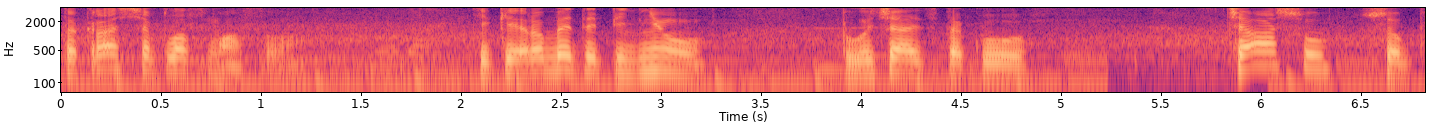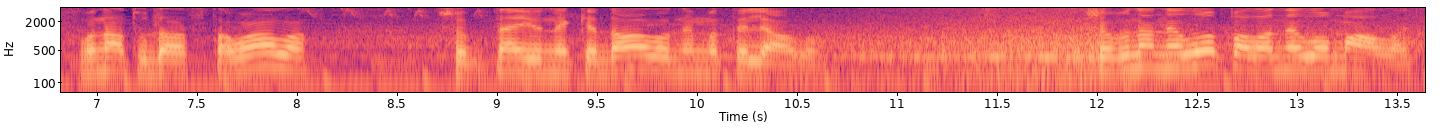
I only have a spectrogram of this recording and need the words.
То краще пластмасова. Тільки робити під нього, виходить, таку чашу, щоб вона туди ставала, щоб нею не кидало, не мотиляло. Щоб вона не лопала, не ломалась.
